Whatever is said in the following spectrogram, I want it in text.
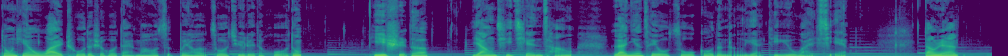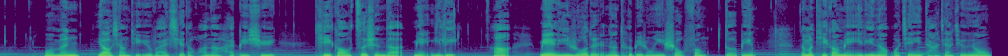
冬天外出的时候戴帽子，不要做剧烈的活动，以使得阳气潜藏，来年才有足够的能力抵御外邪。当然。我们要想抵御外邪的话呢，还必须提高自身的免疫力啊。免疫力弱的人呢，特别容易受风得病。那么提高免疫力呢，我建议大家就用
